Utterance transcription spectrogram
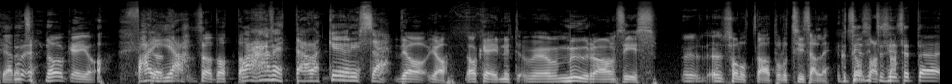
tiedätkö? no okei, okay, joo. Faija, se, se on totta. Mä hävettää olla köyrissä. Joo, joo. Okei, okay, nyt myyrä on siis soluttaa tullut sisälle. Tiesitkö siis, että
